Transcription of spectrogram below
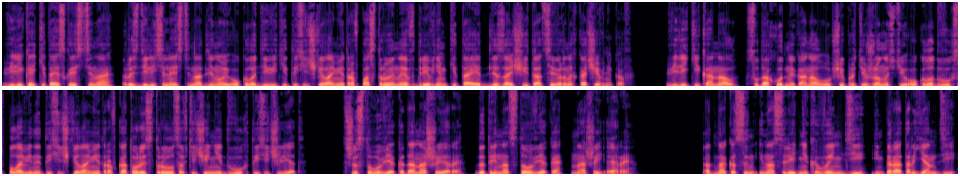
Великая Китайская стена – разделительная стена длиной около 9 тысяч километров, построенная в Древнем Китае для защиты от северных кочевников. Великий канал – судоходный канал общей протяженностью около 2500 километров, который строился в течение 2000 лет. С VI века до нашей эры до XIII века нашей эры. Однако сын и наследник Вэньди, император Янди,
